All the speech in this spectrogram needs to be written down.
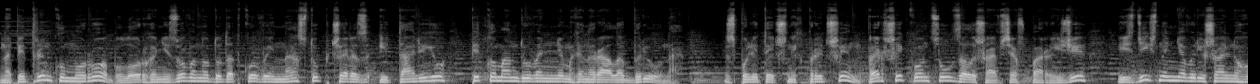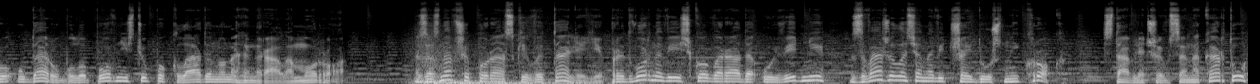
На підтримку Моро було організовано додатковий наступ через Італію під командуванням генерала Брюна. З політичних причин перший консул залишався в Парижі, і здійснення вирішального удару було повністю покладено на генерала Моро. Зазнавши поразки в Італії, придворна військова рада у Відні зважилася на відчайдушний крок. Ставлячи все на карту,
